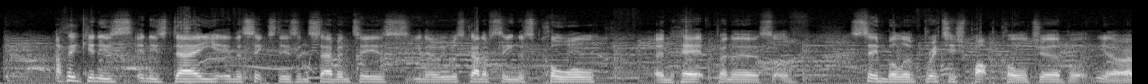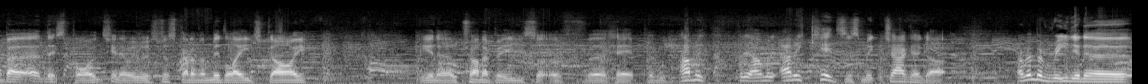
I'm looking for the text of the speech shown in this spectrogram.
I think in his in his day in the sixties and seventies, you know, he was kind of seen as cool and hip and a sort of symbol of British pop culture. But you know, about at this point, you know, he was just kind of a middle-aged guy. You know, trying to be sort of uh, hip and how many, how many how many kids has Mick Jagger got? I remember reading a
